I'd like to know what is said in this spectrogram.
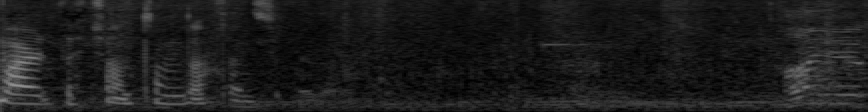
Vardı çantamda. Sen sıkma Hayır.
